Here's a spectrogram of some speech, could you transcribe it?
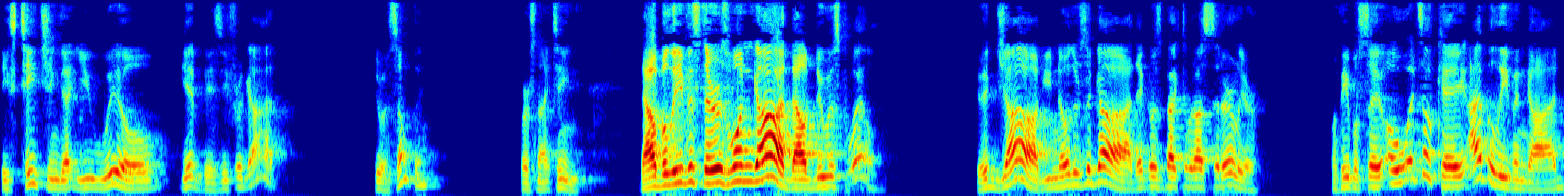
He's teaching that you will get busy for God, doing something. Verse 19. Thou believest there is one God, thou doest well. Good job. You know there's a God. That goes back to what I said earlier. When people say, oh, it's okay, I believe in God.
